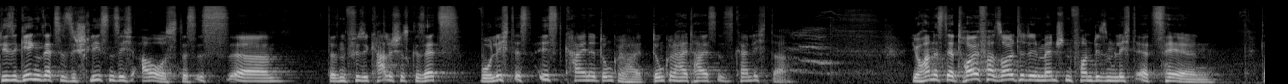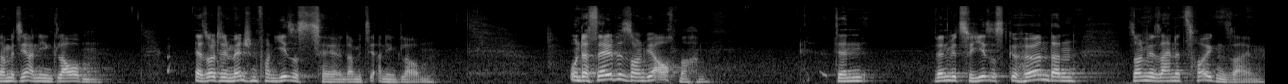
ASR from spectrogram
diese Gegensätze, sie schließen sich aus. Das ist, äh, das ist ein physikalisches Gesetz. Wo Licht ist, ist keine Dunkelheit. Dunkelheit heißt, es ist kein Licht da. Johannes der Täufer sollte den Menschen von diesem Licht erzählen, damit sie an ihn glauben. Er sollte den Menschen von Jesus zählen, damit sie an ihn glauben. Und dasselbe sollen wir auch machen. Denn wenn wir zu Jesus gehören, dann sollen wir seine Zeugen sein.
